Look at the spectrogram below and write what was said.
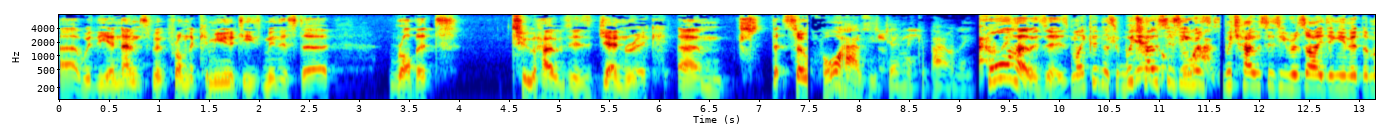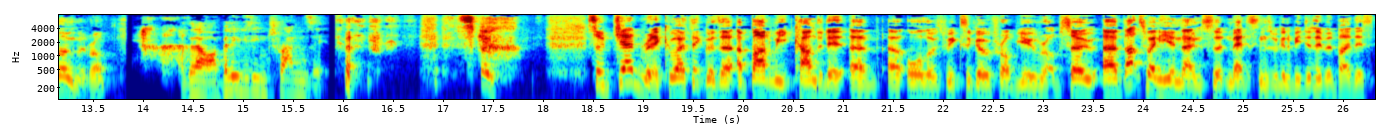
uh, with the announcement from the communities minister Robert Two Houses Jenrick um, that so four houses Jenrick apparently four houses. My goodness, which Yeah, house is he? Res- which house is he residing in at the moment, Rob? I don't know I believe he's in transit So, so Jenrick, who I think was a, a bad week candidate um, uh, all those weeks ago from you, Rob. So uh, that's when he announced that medicines were going to be delivered by this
